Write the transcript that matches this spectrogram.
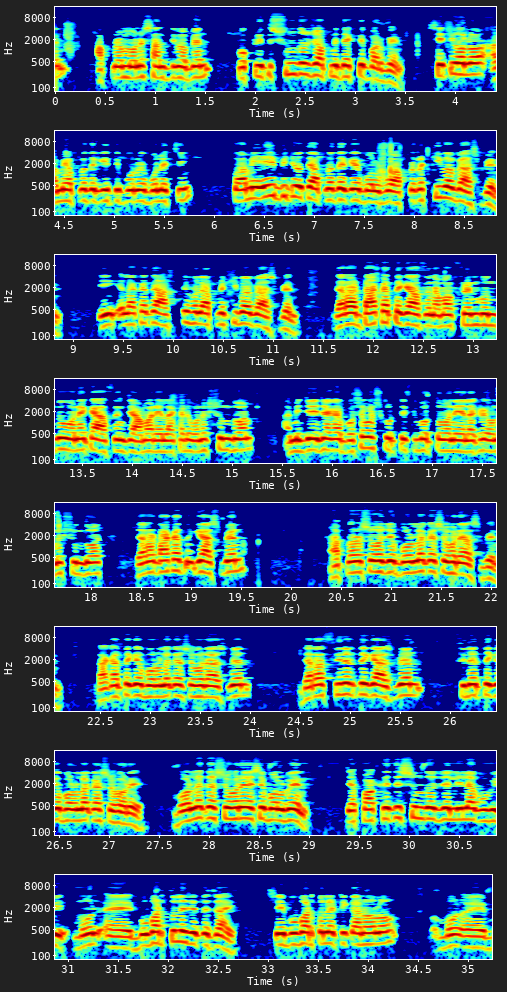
আপনার মনে শান্তি পাবেন, প্রকৃতির সৌন্দর্য আপনি দেখতে পারবেন, সেটি হলো আমি আপনাদেরকে ইতিপূর্বে বলেছি। তো আমি এই ভিডিওতে আপনাদেরকে বলব আপনারা কীভাবে আসবেন, এই এলাকাতে আসতে হলে আপনি কীভাবে আসবেন? যারা ঢাকা থেকে আছেন, আমার ফ্রেন্ড বন্ধু অনেকে আছেন যে আমার এলাকাটা অনেক সুন্দর, আমি যে জায়গায় বসবাস করতেছি বর্তমানে এলাকাটা অনেক সুন্দর। যারা ঢাকা থেকে আসবেন, আপনারা সহজে বড়লেখা শহরে আসবেন, ঢাকা থেকে বড়লেখা শহরে আসবেন। যারা সিলেট থেকে আসবেন, সিলেট থেকে বড়লেখা শহরে। বড়লেখা শহরে এসে বলবেন যে প্রাকৃতিক সৌন্দর্য লীলাভূমি মূল বুবারতলে যেতে চাই। সেই বুবারতলের ঠিকানা হলো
